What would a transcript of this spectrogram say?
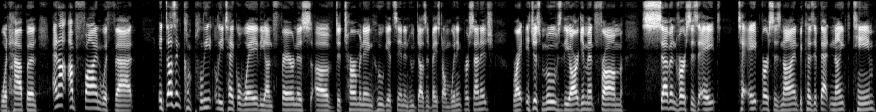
would happen, and I, I'm fine with that. It doesn't completely take away the unfairness of determining who gets in and who doesn't based on winning percentage, right? It just moves the argument from seven versus eight to eight versus nine because if that ninth team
